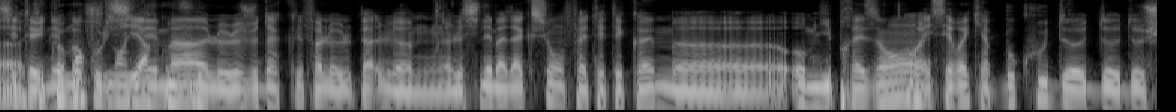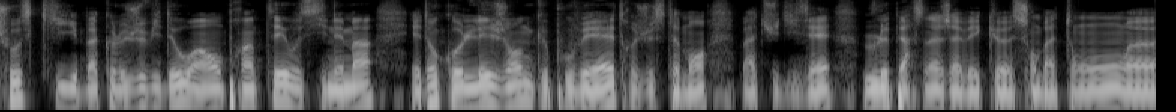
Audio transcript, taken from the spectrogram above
c'était une époque où le cinéma, le, le jeu d'ac- enfin le, le, le cinéma d'action en fait était quand même omniprésent et c'est vrai qu'il y a beaucoup de, de, de choses qui bah, que le jeu vidéo a emprunté au cinéma et donc aux légendes que pouvait être justement bah tu disais le personnage avec euh, bâton euh,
